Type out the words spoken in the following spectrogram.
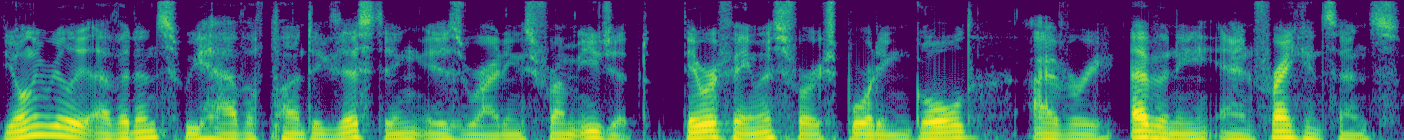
The only real evidence we have of Punt existing is writings from Egypt. They were famous for exporting gold, ivory, ebony, and frankincense.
